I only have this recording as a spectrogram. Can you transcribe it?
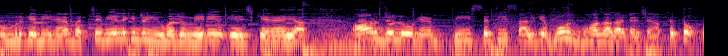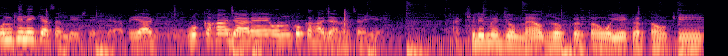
उम्र के भी हैं, बच्चे भी हैं, लेकिन जो युवा, जो मेरी एज के हैं या और जो लोग हैं 20 से 30 साल के, वो बहुत ज़्यादा अटैच हैं आपसे। तो उनके लिए क्या संदेश देंगे आप? या वो कहाँ जा रहे हैं और उनको कहाँ जाना चाहिए? एक्चुअली मैं जो मैं ऑब्ज़र्व करता हूँ, वो ये करता हूँ कि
